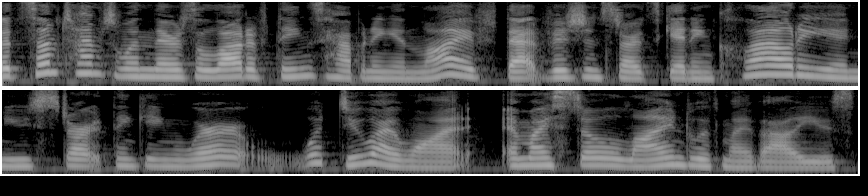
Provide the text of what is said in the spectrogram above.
But sometimes when there's a lot of things happening in life, that vision starts getting cloudy and you start thinking, where what do I want? Am I still aligned with my values?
